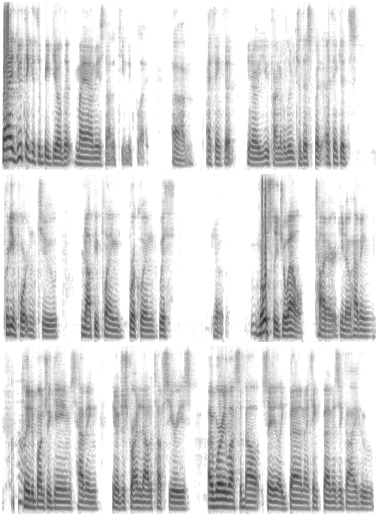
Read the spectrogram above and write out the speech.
but I do think it's a big deal that Miami is not the team to play. Um, I think that, you know, you kind of alluded to this, but I think it's pretty important to not be playing Brooklyn with, you know, mostly Joel tired, you know, having Mhm. played a bunch of games, having, you know, just grinded out a tough series. I worry less about, say, like Ben. I think Ben is a guy who,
